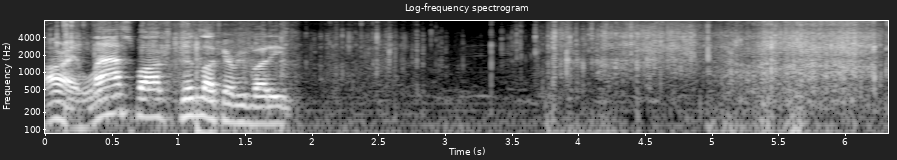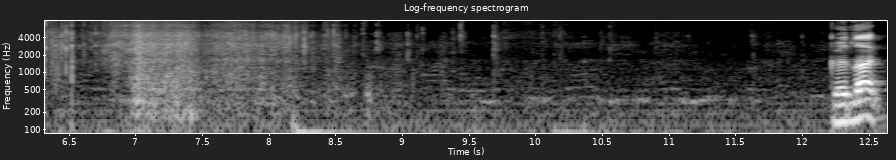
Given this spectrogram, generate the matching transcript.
All right, last box. Good luck, everybody. Good luck.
